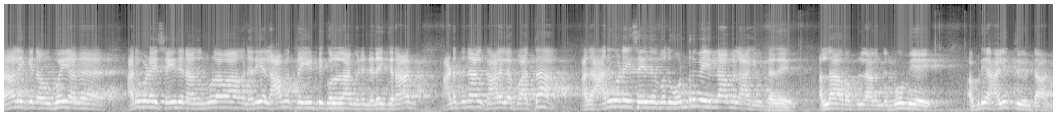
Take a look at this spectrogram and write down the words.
நாளைக்கு நம்ம போய் அதை அறுவடை செய்து நான் அதன் மூலமாக நிறைய லாபத்தை ஈட்டிக் கொள்ளலாம் என்று நினைக்கிறான். அடுத்த நாள் காலையில் பார்த்தா அதை அறுவடை செய்த போது ஒன்றுமே இல்லாமல் ஆகிவிட்டது. அல்லாஹ் ரபுல்லா அந்த பூமியை அப்படியே அழித்து விட்டான்.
